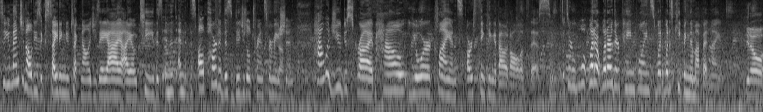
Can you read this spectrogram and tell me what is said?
So you mentioned all these exciting new technologies, AI, IoT, this, and, and this all part of this digital transformation. Yeah. How would you describe how your clients are thinking about all of this? What sort of, what are, what are their pain points? What, what is keeping them up at night? You know,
